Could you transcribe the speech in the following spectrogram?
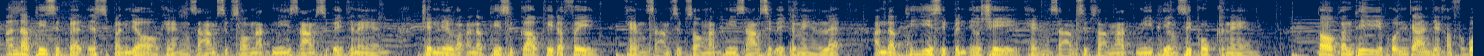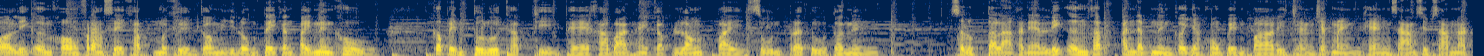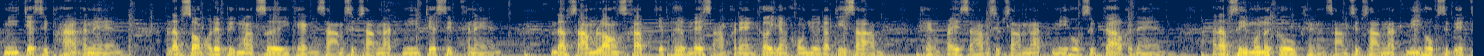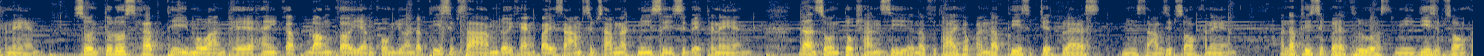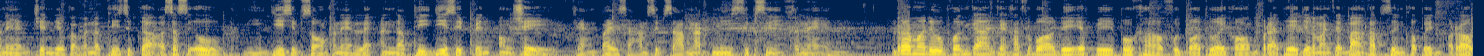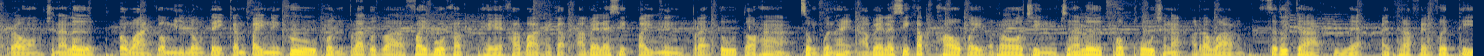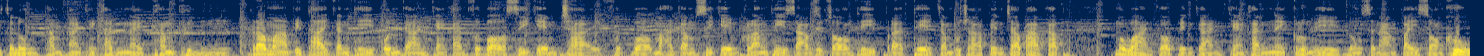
อันดับที่ 18 เอสปันยอแข่ง 32 นัดมี 31 คะแนน เช่นเดียวกับอันดับที่ 19เกตาเฟ่ แข่ง 32 นัดมี 31 คะแนน และอันดับที่ 20 เป็นเอลเช่แข่ง 33 นัดมีเพียง 16 คะแนน ต่อกันที่ผลการแข่งขันฟุตบอลลีกเอิงของฝรั่งเศสครับ เมื่อคืนก็มีลงเตะกันไป 1 คู่ ก็เป็นตูลูสครับที่แพ้คาบ้านให้กับลองไป 0 ประตูต่อ 1สรุปตารางคะแนนลีกเอิงครับ อันดับ 1 ก็ยังคงเป็นปารีสแชงชักแมงแข่ง 33 นัดมี 75 คะแนน อันดับ 2 โอลิมปิกมาร์เซยแข่ง 33 นัดมี 70 คะแนน อันดับ 3 ลองส์ครับเก็บเพิ่มได้ 3 คะแนนก็ยังคงอยู่อันดับที่ 3 แข่งไป 33 นัดมี 69 คะแนน อันดับ 4 โมนาโกแข่ง 33 นัดมี 61 คะแนน ส่วนตูลูสครับที่เมื่อวานแพ้ให้กับลองก็ยังคงอยู่อันดับที่ 13 โดยแข่งไป 33 นัดมี 41 คะแนน ด้านโซนตกชั้น 4 อันดับสุดท้ายครับอันดับที่ 17 b l a s มี 32 คะแนน อันดับที่ 18ทรูสมี 22 คะแนน เช่นเดียวกับอันดับที่ 19 a s ซั s ซิโอมี 22 คะแนน และอันดับที่ 20 เป็นองเช่ แข่งไป 33 นัดมี 14 คะแนน เรามาดูผลการแข่งขันฟุตบอล DFB โปรคาลฟุตบอลถ้วยของประเทศเยอรมันกันบ้างครับ ซึ่งก็เป็นรอบรองชนะเลิศเมื่อวานก็มีลงเตะกันไป 1 คู่ ผลปรากฏว่าไฟบวกครับ แพ้คาบ้านให้กับอาเบลซิกไป 1 ประตูต่อ 5 ส่งผลให้อาเบลซิกครับเข้าไปรอชิงชนะเลิศพบผู้ชนะระหว่างสตุตการ์ดและไอทราฟรงก์เฟิร์ตที่จะลงทำการแข่งขันในค่ำคืนนี้ เรามาปิดท้ายกันที่ผลการแข่งขันฟุตบอลซีเกมชาย ฟุตบอลมหกรรมซีเกมครั้งที่ 32 ที่ประเทศกัมพูชาเป็นเจ้าภาพครับ เมื่อวานก็เป็นการแข่งขันในกลุ่ม A ลงสนามไป 2 คู่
